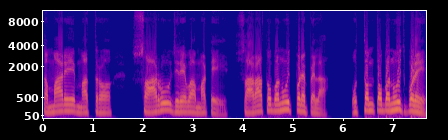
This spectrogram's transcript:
તમારે માત્ર સારું જ રહેવા માટે, સારા તો બનવું જ પડે પહેલાં, ઉત્તમ તો બનવું જ પડે,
